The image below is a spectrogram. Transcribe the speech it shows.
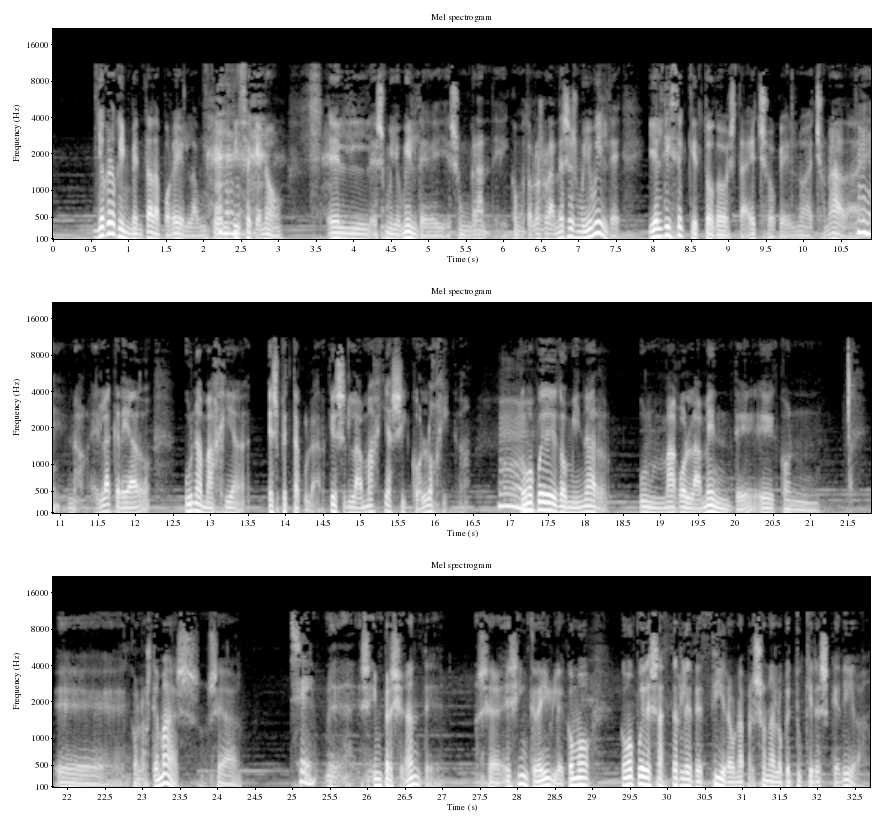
yo creo que inventada por él, aunque él dice que no. Él es muy humilde y es un grande, y como todos los grandes es muy humilde. Y él dice que todo está hecho, que él no ha hecho nada. no, él ha creado una magia espectacular, que es la magia psicológica. Mm. ¿Cómo puede dominar un mago la mente eh, con, eh, con los demás. O sea, sí. Eh, es impresionante. O sea, es increíble. ¿Cómo, ¿Cómo puedes hacerle decir a una persona lo que tú quieres que diga?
